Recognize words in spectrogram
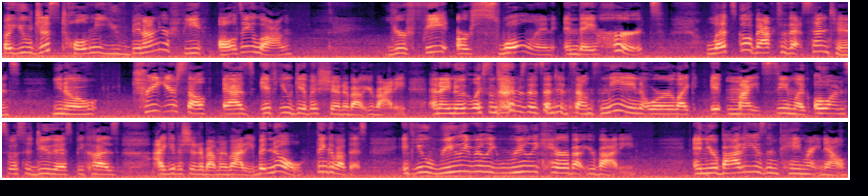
But you just told me you've been on your feet all day long. Your feet are swollen and they hurt. Let's go back to that sentence. You know, treat yourself as if you give a shit about your body. And I know that like sometimes that sentence sounds mean or like it might seem like, oh, I'm supposed to do this because I give a shit about my body. But no, think about this. If you really, really, really care about your body and your body is in pain right now,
